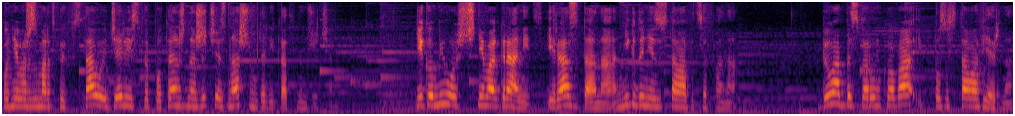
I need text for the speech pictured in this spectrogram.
ponieważ zmartwychwstały dzieli swe potężne życie z naszym delikatnym życiem. Jego miłość nie ma granic i raz dana nigdy nie została wycofana. Była bezwarunkowa i pozostała wierna.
